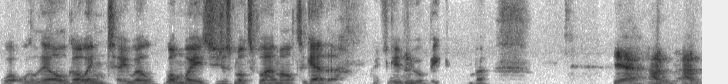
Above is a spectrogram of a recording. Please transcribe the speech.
what will they all go into? Well, one way is to just multiply them all together, which gives mm-hmm. you a big number. Yeah, I, I,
